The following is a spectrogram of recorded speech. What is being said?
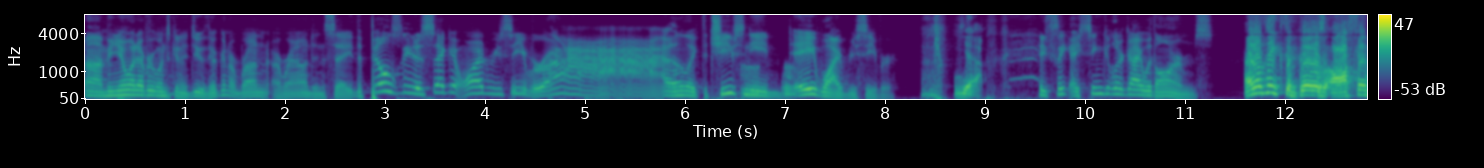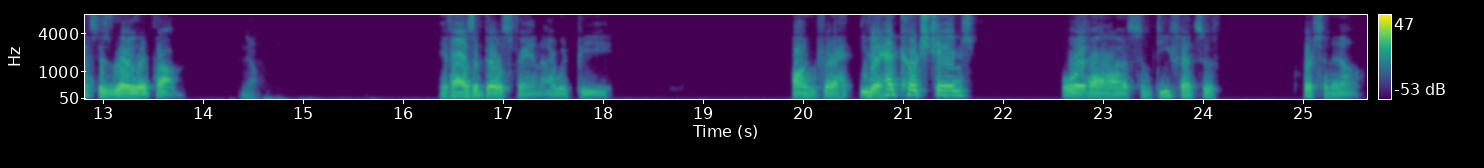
Um, you know what everyone's going to do? They're going to run around and say, the Bills need a second wide receiver. Ah! Like the Chiefs need a wide receiver. Yeah. A, sing- a singular guy with arms. I don't think the Bills' offense is really their problem. No. If I was a Bills fan, I would be calling for either head coach change or uh, some defensive personnel.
